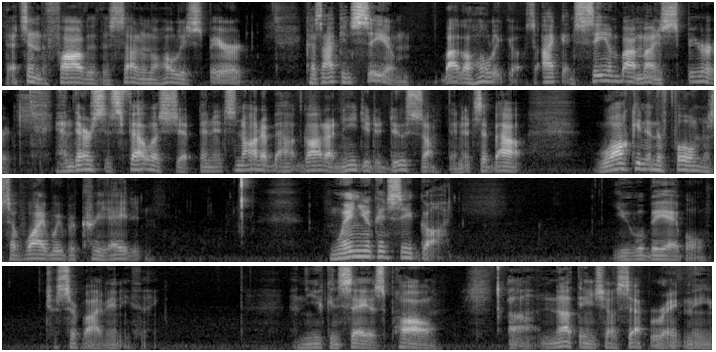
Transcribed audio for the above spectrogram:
that's in the Father, the Son, and the Holy Spirit, because I can see them by the Holy Ghost. I can see Him by my Spirit. And there's this fellowship, and it's not about, God, I need you to do something. It's about walking in the fullness of why we were created. When you can see God, you will be able to survive anything. And you can say, as Paul, uh, nothing shall separate me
